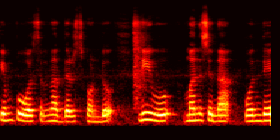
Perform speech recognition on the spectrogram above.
ಕೆಂಪು ವಸ್ತ್ರನ ಧರಿಸ್ಕೊಂಡು ನೀವು ಮನಸ್ಸನ್ನ ಒಂದೇ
